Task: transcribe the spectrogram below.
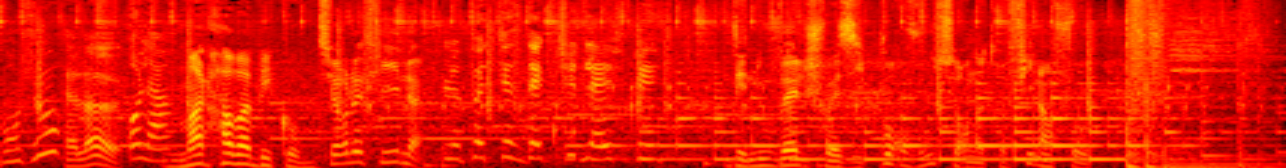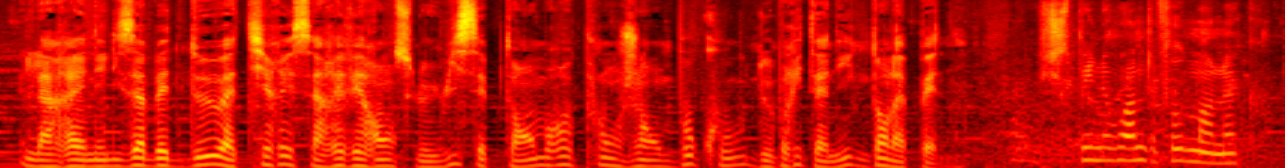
Bonjour. Hello. Hola. Marhaba bikoum. Sur le fil. Le podcast d'actu de l'AFP. Des nouvelles choisies pour vous sur notre fil info. La reine Elisabeth II a tiré sa révérence le 8 septembre, plongeant beaucoup de Britanniques dans la peine.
